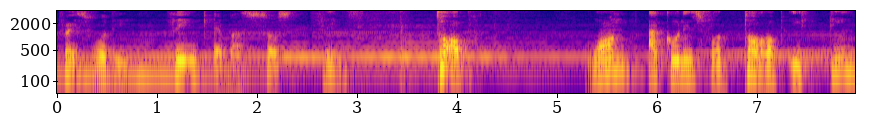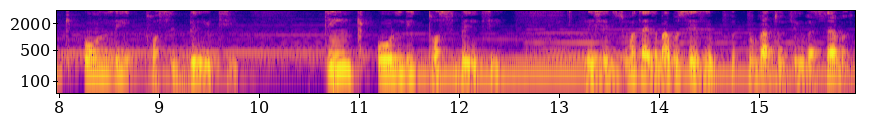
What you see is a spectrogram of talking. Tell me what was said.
praiseworthy. Think about such things. Top. One acronym for top is think only possibility think only possibility. You see, the Bible says in Proverbs 23, verse 7,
